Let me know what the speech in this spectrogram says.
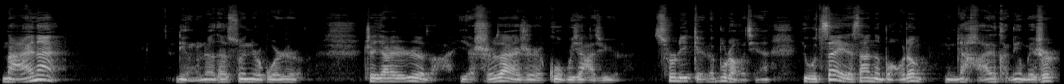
奶奶领着他孙女过日子，这家的日子也实在是过不下去了。村里给了不少钱，又再三的保证你们家孩子肯定没事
